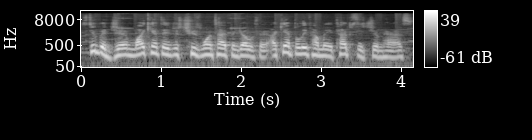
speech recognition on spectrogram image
Stupid gym, why can't they just choose one type and go with it? I can't believe how many types this gym has.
